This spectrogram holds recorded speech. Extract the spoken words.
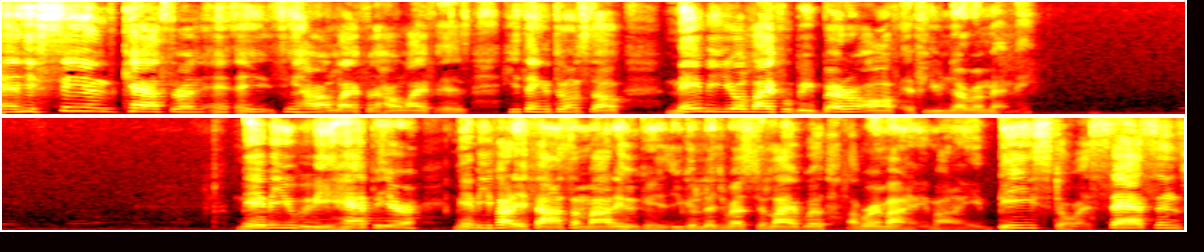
and he's seeing Catherine and he's seeing how her life how her life is. He's thinking to himself, maybe your life would be better off if you never met me. Maybe you would be happier. Maybe you probably found somebody who can you can live the rest of your life with, like worrying about any, about any beasts or assassins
